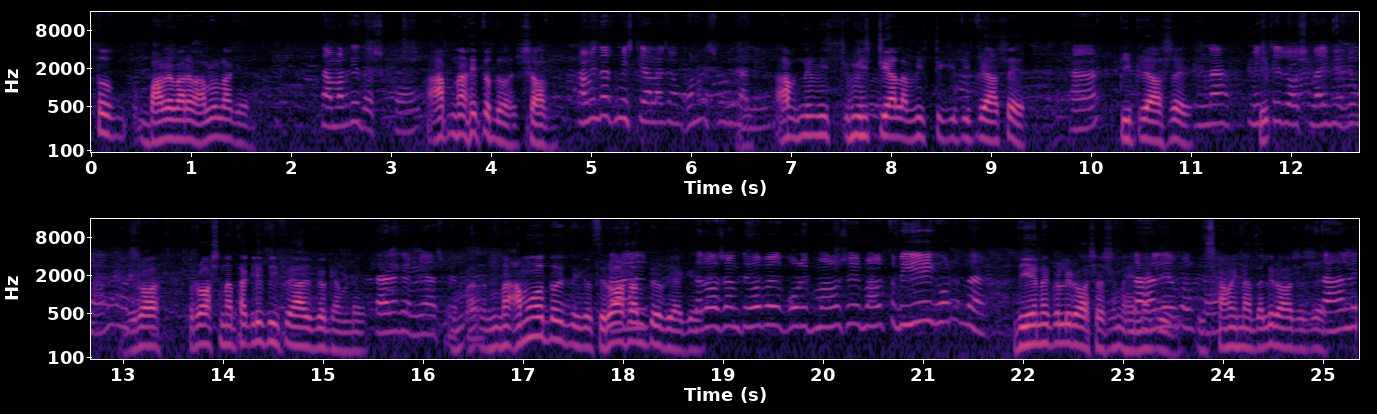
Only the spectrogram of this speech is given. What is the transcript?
এত বারে বারে ভালো লাগে? আমার কি দোষ আপনারই তো দোষ সব আমি তো মিষ্টি আলা কখনো সুবিধা নেই। আপনি মিষ্টি মিষ্টি আলা মিষ্টি কি পিঁপড়ে আসে? হ্যাঁ? পিঁপড়ে আসে? না রস নাই রস না থাকলে পিঁপড়ে আসবে কেমনে? তাহলে কেমনি আসবে? না আমিও তো দেখছি রস আনতে হবে আগে। তাহলে অশান্তি হবে গরিব মানুষের মানুষ তো বিয়েই করে না। বিয়ে না করলে রস আসে না নাকি? স্বামী না তাহলে রস আসে। তাহলে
